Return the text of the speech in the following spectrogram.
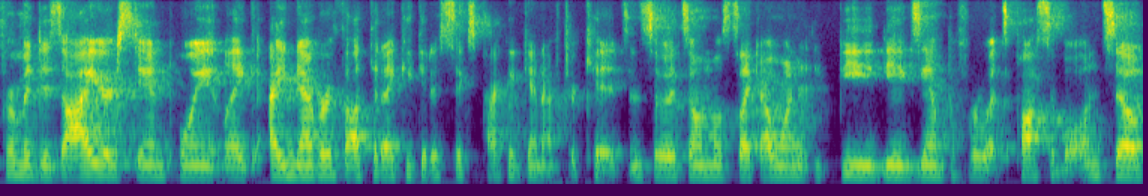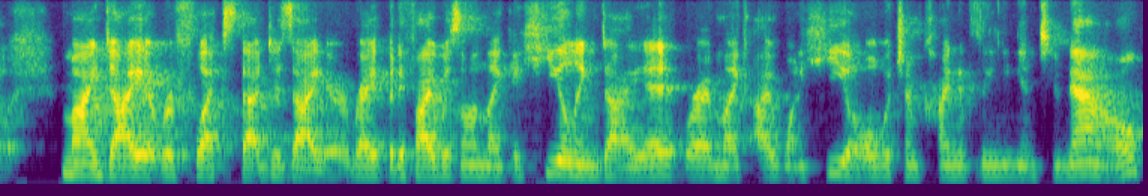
from a desire standpoint, like I never thought that I could get a six pack again after kids. And so it's almost like I want to be the example for what's possible. And so my diet reflects that desire, right? But if I was on like a healing diet where I'm like, I want to heal, which I'm kind of leaning into now,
